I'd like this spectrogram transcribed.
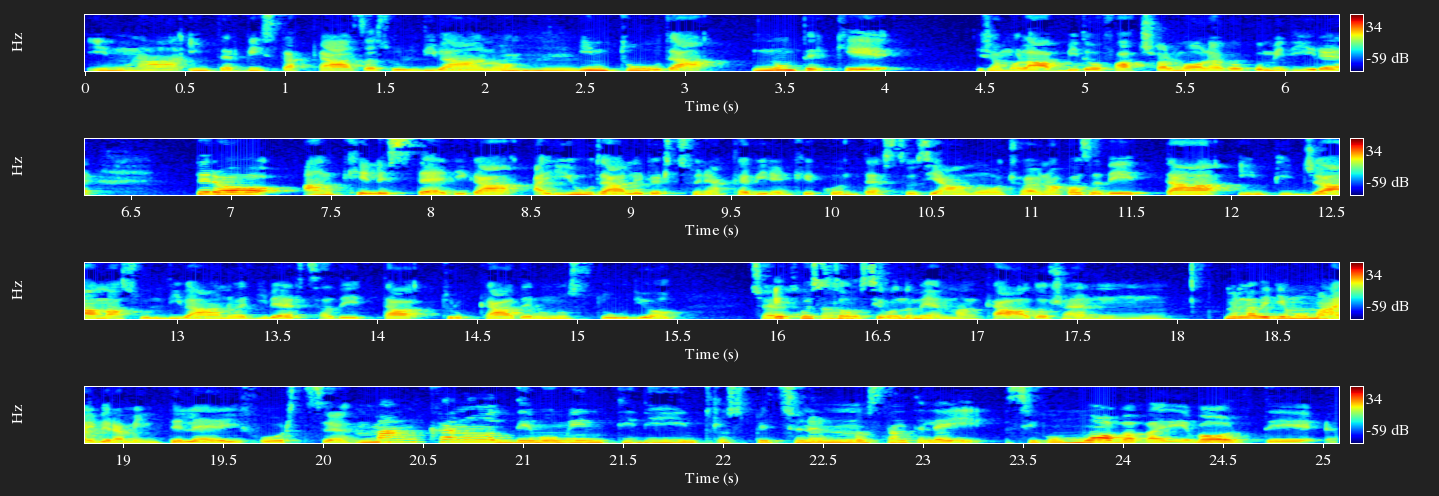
in una intervista a casa sul divano, mm-hmm. in tuta, non perché diciamo l'abito faccia al monaco, come dire, però anche l'estetica aiuta le persone a capire in che contesto siamo, cioè una cosa detta in pigiama sul divano è diversa detta truccata in uno studio. Certo. E questo secondo me è mancato, cioè non la vediamo mai veramente lei forse. Mancano dei momenti di introspezione, nonostante lei si commuova varie volte eh,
